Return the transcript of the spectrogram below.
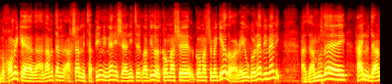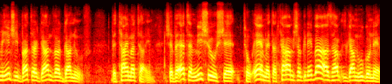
בכל מקרה, למה אתם עכשיו מצפים ממני שאני צריך להביא לו את כל מה, ש, כל מה שמגיע לו? הרי הוא גונב ממני. אז אמרו לי, היינו דאמרי אינשי בתר גנבה גנוב. וטיים הטיים, שבעצם מישהו שתואם את הטעם של גניבה, אז גם הוא גונב.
